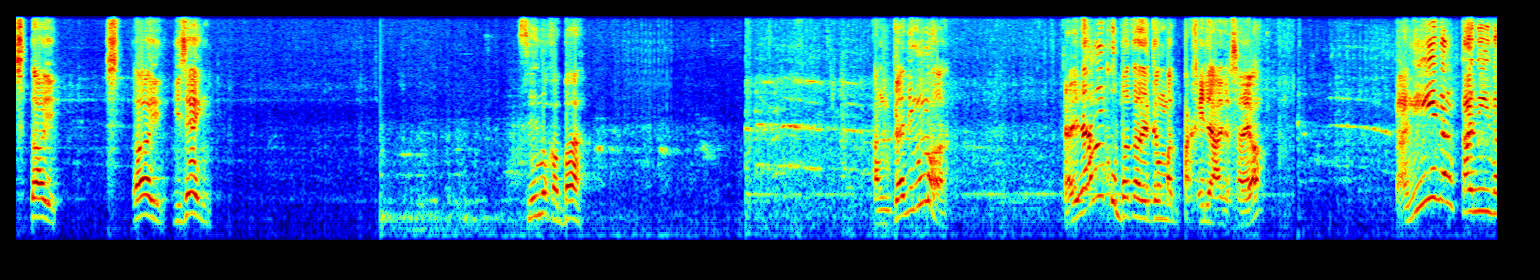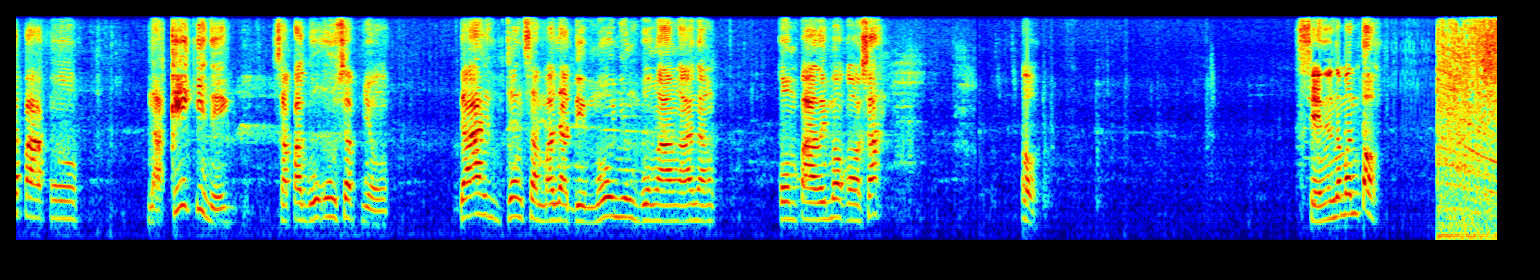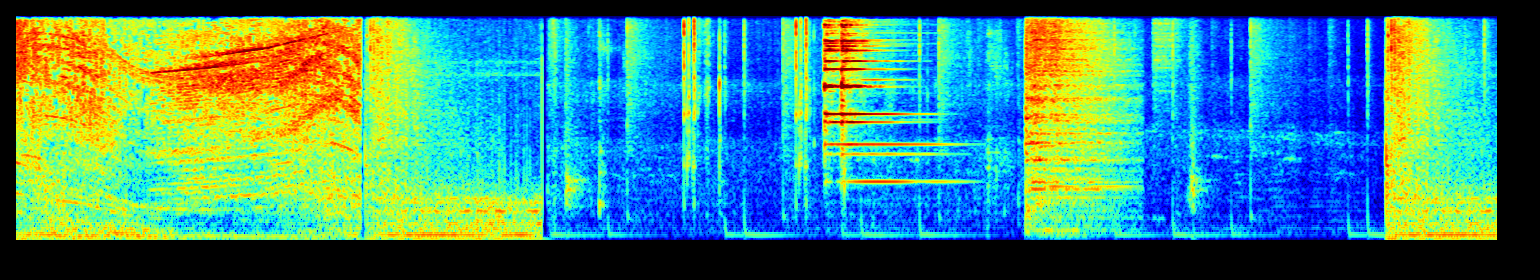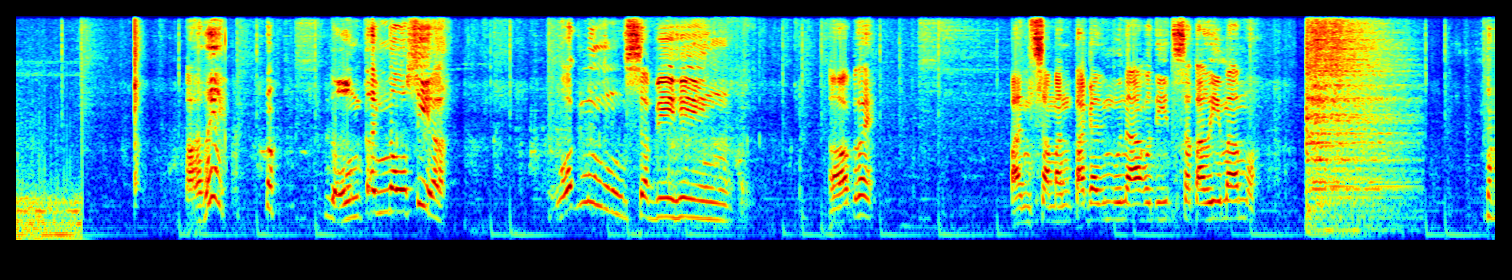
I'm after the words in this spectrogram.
Stoy! Stoy! Gising! Sino ka ba? Ang galing mo ah. Kailangan ko ba talagang magpakilala sa'yo? Kaninang kanina pa ako nakikinig sa pag-uusap nyo dahil dyan sa malademonyong bunganga ng kumpare mo, Kosa. Oh. Sino naman to? Pare, long time no see ah. Huwag mong sabihin, ah pre, pansamantagal muna ako dito sa tarima mo.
